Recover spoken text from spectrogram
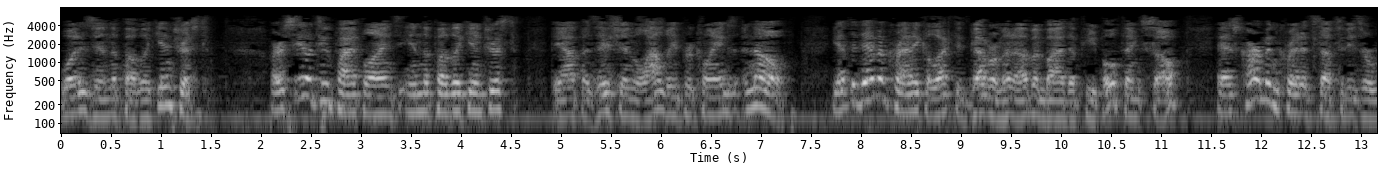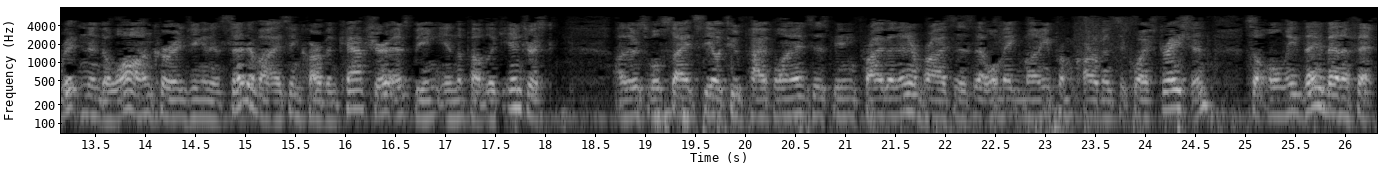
what is in the public interest? Are CO2 pipelines in the public interest? The opposition loudly proclaims no. Yet the Democratic elected government of and by the people thinks so, as carbon credit subsidies are written into law encouraging and incentivizing carbon capture as being in the public interest. Others will cite CO2 pipelines as being private enterprises that will make money from carbon sequestration, so only they benefit.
